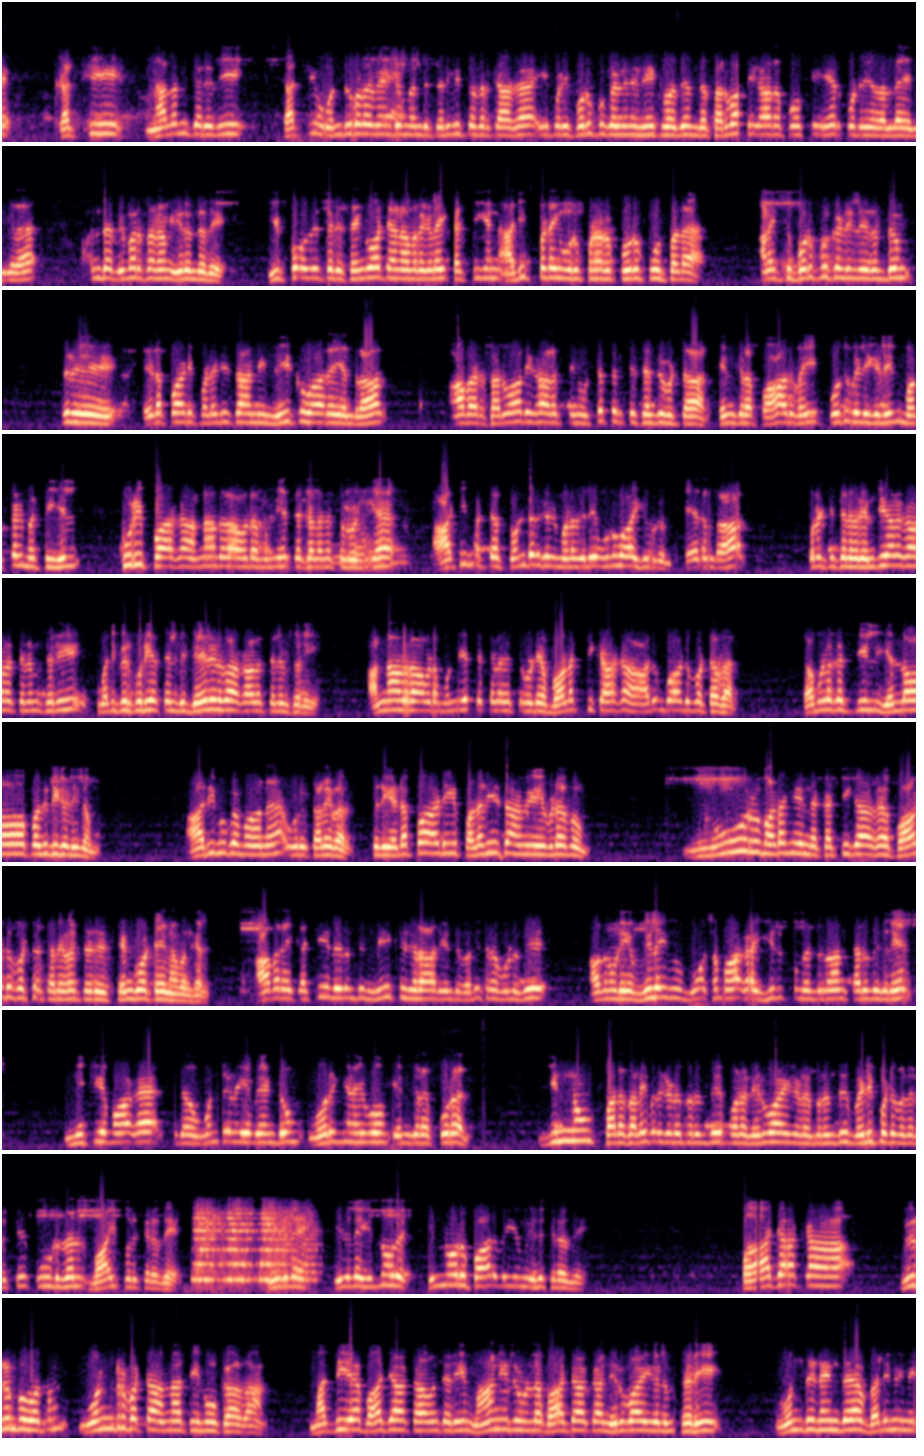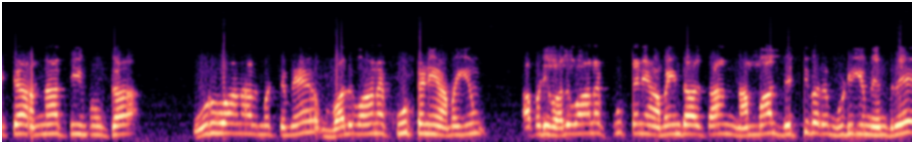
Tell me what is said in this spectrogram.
கட்சி நலன் கருதி கட்சி ஒன்றுபட வேண்டும் என்று தெரிவித்ததற்காக இப்படி பொறுப்புகளில் நீக்குவது இந்த சர்வாதிகார போக்கு ஏற்புடையதல்ல என்கிற அந்த விமர்சனம் இருந்தது. இப்போது திரு செங்கோட்டையன் அவர்களை கட்சியின் அடிப்படை உறுப்பினர் பொறுப்பு உட்பட அனைத்து பொறுப்புகளில் இருந்தும் திரு எடப்பாடி பழனிசாமி நீக்குவாரே என்றால் அவர் சர்வாதிகாரத்தின் உச்சத்திற்கு சென்று விட்டார் என்கிற பார்வை பொதுவெளிகளில் மக்கள் மத்தியில் குறிப்பாக அண்ணா திராவிட முன்னேற்ற கழகத்தினுடைய அடிமட்ட தொண்டர்கள் மனதிலே உருவாகிவிடும் ஏனென்றால் புரட்சித் தலைவர் எம்ஜிஆர் காலத்திலும் சரி மதிப்பிற்குரிய செல்வி ஜெயலலிதா காலத்திலும் சரி அண்ணா திராவிட முன்னேற்ற கழகத்தினுடைய வளர்ச்சிக்காக அரும்பாடுபட்டவர் தமிழகத்தில் எல்லா பகுதிகளிலும் அறிமுகமான ஒரு தலைவர் திரு எடப்பாடி பழனிசாமியை விடவும் நூறு மடங்கு இந்த கட்சிக்காக பாடுபட்ட தலைவர் திரு செங்கோட்டையன் அவர்கள். அவரை கட்சியிலிருந்து நீக்குகிறார் என்று வருகிற பொழுது அதனுடைய விளைவு மோசமாக இருக்கும் என்றுதான் கருதுகிறேன். நிச்சயமாக இந்த ஒன்றிணைய வேண்டும் ஒருங்கிணைவோம் என்கிற குரல் இன்னும் பல தலைவர்களிடமிருந்து பல நிர்வாகிகளிடமிருந்து வெளிப்படுவதற்கு கூடுதல் வாய்ப்பு இருக்கிறது. இதுல இதுல இன்னொரு இன்னொரு பார்வையும் இருக்கிறது. பாஜக விரும்புவதும் ஒன்றுபட்ட அதிமுக தான். மத்திய பாஜகவும் சரி மாநில உள்ள பாஜக நிர்வாகிகளும் சரி ஒன்றிணைந்த வலிமை மிக்க அதிமுக உருவானால் மட்டுமே வலுவான கூட்டணி அமையும். அப்படி வலுவான கூட்டணி அமைந்தால்தான் நம்மால் வெற்றி பெற முடியும் என்று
